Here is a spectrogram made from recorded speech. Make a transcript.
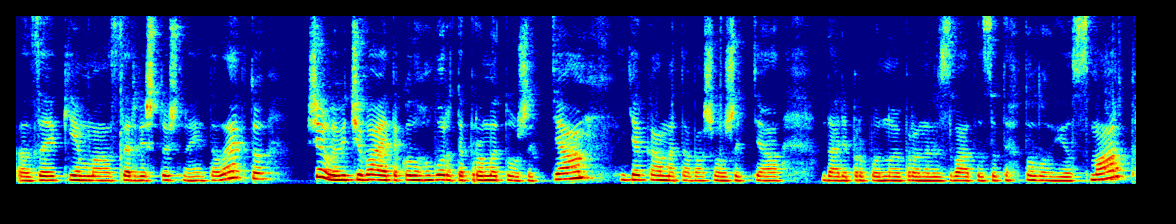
за яким сервіс штучного інтелекту. Що ви відчуваєте, коли говорите про мету життя? Яка мета вашого життя? Далі пропоную проаналізувати за технологією SMART.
